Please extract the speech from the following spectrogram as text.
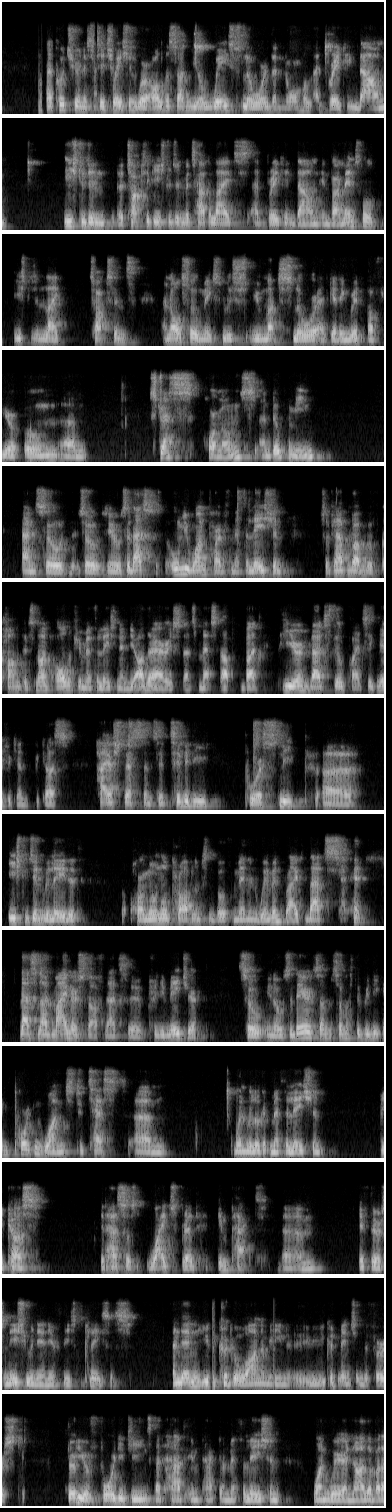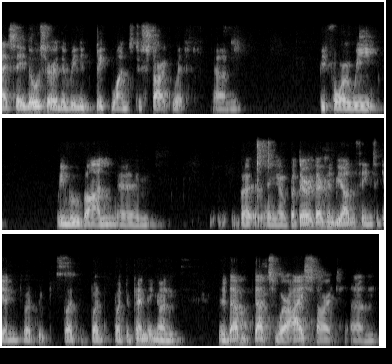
that puts you in a situation where all of a sudden you're way slower than normal at breaking down estrogen, uh, toxic estrogen metabolites, at breaking down environmental estrogen like toxins, and also makes you much slower at getting rid of your own um, stress hormones and dopamine. And so, so you know, so that's only one part of methylation. So if you have a problem with COMT, it's not all of your methylation in the other areas that's messed up, but here that's still quite significant because higher stress sensitivity, poor sleep, uh, estrogen related hormonal problems in both men and women, right? That's that's not minor stuff. That's uh, pretty major. So you know, so there are some some of the really important ones to test um, when we look at methylation, because it has a widespread impact um, if there's an issue in any of these places. And then you could go on. I mean, you could mention the first 30 or 40 genes that have impact on methylation one way or another, but I'd say those are the really big ones to start with um, before we we move on. Um, but you know, but there there can be other things again. But but but but depending on that, that's where I start. Um,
